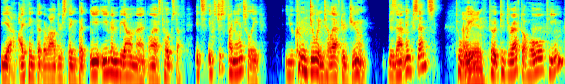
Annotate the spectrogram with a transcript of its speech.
yeah, I think that the Rodgers thing, but e- even beyond that last hope stuff, it's it's just financially, you couldn't do it until after June. Does that make sense? To I wait mean- to, to draft a whole team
